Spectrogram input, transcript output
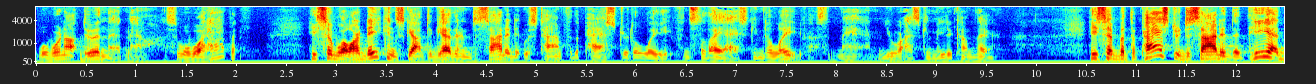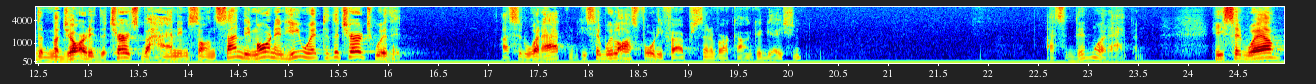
Well, we're not doing that now. I said, Well, what happened? He said, Well, our deacons got together and decided it was time for the pastor to leave. And so they asked him to leave. I said, Man, you were asking me to come there? He said, But the pastor decided that he had the majority of the church behind him, so on Sunday morning he went to the church with it. I said, What happened? He said, We lost 45% of our congregation. I said, Then what happened? He said, Well,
